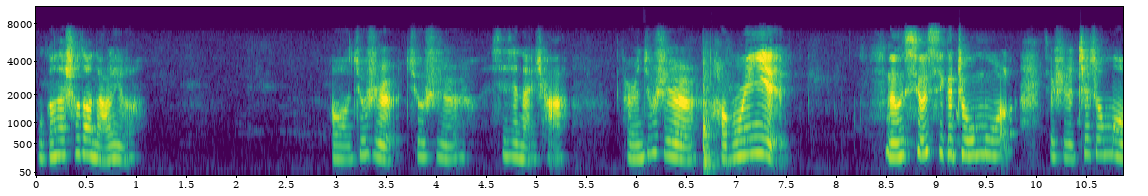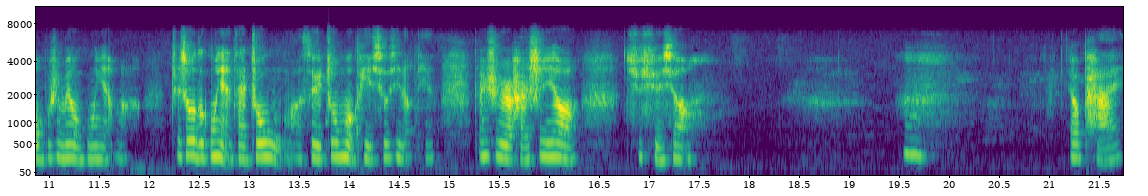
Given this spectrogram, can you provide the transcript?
我刚才说到哪里了？哦，就是就是谢谢奶茶，反正就是好不容易能休息个周末了，就是这周末不是没有公演嘛，这周的公演在周五嘛，所以周末可以休息两天，但是还是要去学校。嗯，要排，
